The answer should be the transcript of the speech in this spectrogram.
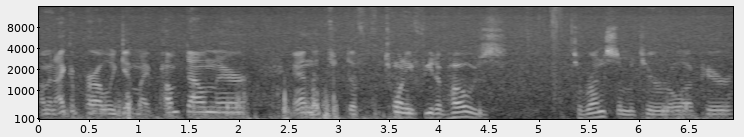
I mean, I could probably get my pump down there and the, the 20 feet of hose to run some material up here.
